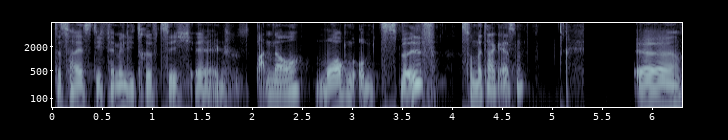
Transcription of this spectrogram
Das heißt, die Family trifft sich äh, in Spandau morgen um 12 zum Mittagessen. Äh, ja,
